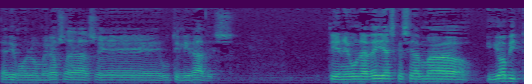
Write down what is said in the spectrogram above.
ya digo, en numerosas eh, utilidades. Tiene una de ellas que se llama Yobit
